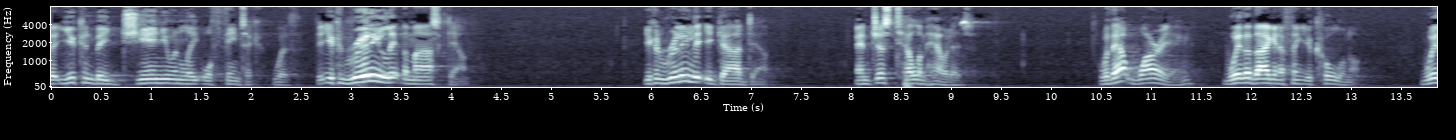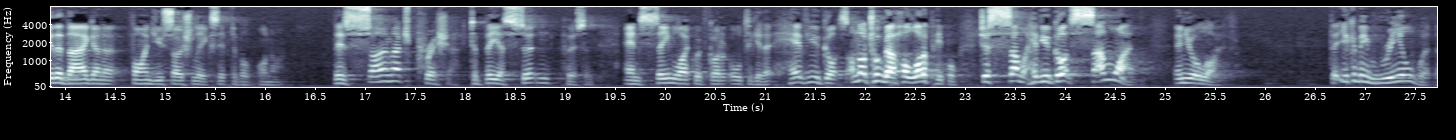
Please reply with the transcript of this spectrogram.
that you can be genuinely authentic with? That you can really let the mask down? You can really let your guard down and just tell them how it is without worrying whether they're going to think you're cool or not, whether they're going to find you socially acceptable or not. There's so much pressure to be a certain person and seem like we've got it all together? Have you got, I'm not talking about a whole lot of people, just someone, have you got someone in your life that you can be real with,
